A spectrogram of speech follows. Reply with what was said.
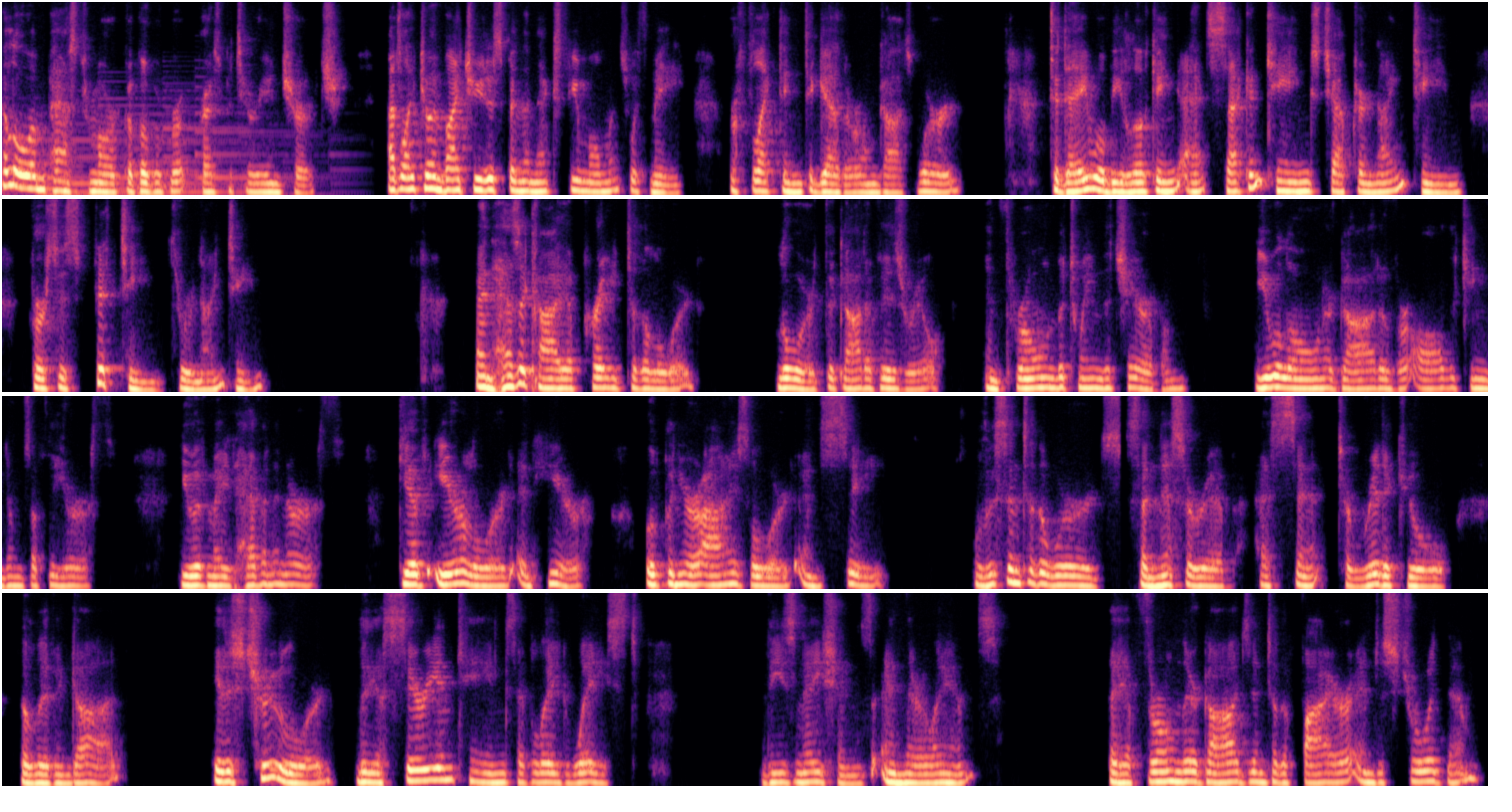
Hello, I'm Pastor Mark of Overbrook Presbyterian Church. I'd like to invite you to spend the next few moments with me reflecting together on God's Word. Today we'll be looking at 2 Kings chapter 19, verses 15 through 19. And Hezekiah prayed to the Lord, Lord, the God of Israel, enthroned between the cherubim you alone are God over all the kingdoms of the earth. You have made heaven and earth. Give ear, Lord, and hear. Open your eyes, Lord, and see. Listen to the words Sennacherib has sent to ridicule the living God. It is true, Lord, the Assyrian kings have laid waste these nations and their lands. They have thrown their gods into the fire and destroyed them,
